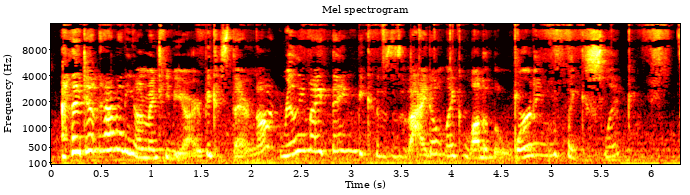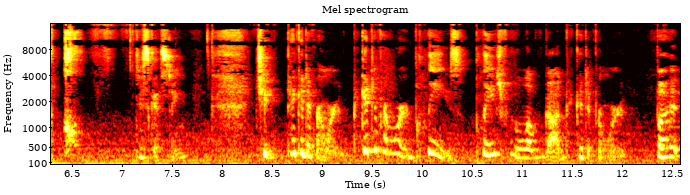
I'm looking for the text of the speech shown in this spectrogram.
and I didn't have any on my TBR because they're not really my thing because I don't like a lot of the wording, like slick. Disgusting. Pick a different word. Pick a different word, please. Please, for the love of God, pick a different word. But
